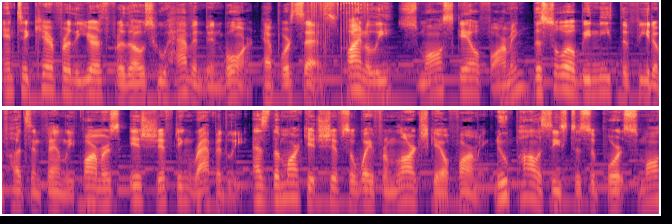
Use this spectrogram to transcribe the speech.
and to care for the earth for those who haven't been born, Hepworth says. Finally, small scale farming? The soil beneath the feet of Hudson family farmers is shifting rapidly as the market shifts away from large scale farming. New policies to support small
